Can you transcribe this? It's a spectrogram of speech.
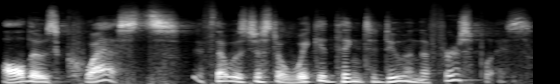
all those quests if that was just a wicked thing to do in the first place?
